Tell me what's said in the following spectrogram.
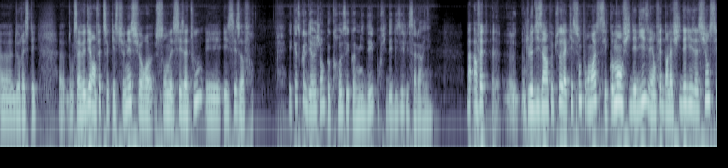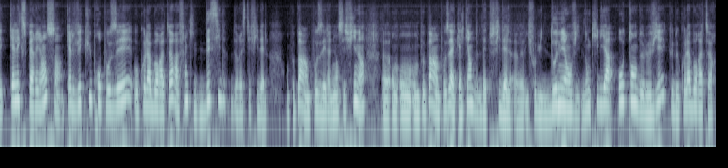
euh, de rester. Euh, donc ça veut dire en fait se questionner sur ses atouts et ses offres. Et qu'est-ce que le dirigeant peut creuser comme idée pour fidéliser les salariés? Bah, en fait, euh, je le disais un peu plus tôt, la question pour moi, c'est comment on fidélise. Et en fait, dans la fidélisation, c'est quelle expérience, quel vécu proposer aux collaborateurs afin qu'ils décident de rester fidèles. On ne peut pas imposer, la nuance est fine, hein. euh, on ne peut pas imposer à quelqu'un d'être fidèle. Euh, il faut lui donner envie. Donc, il y a autant de leviers que de collaborateurs.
